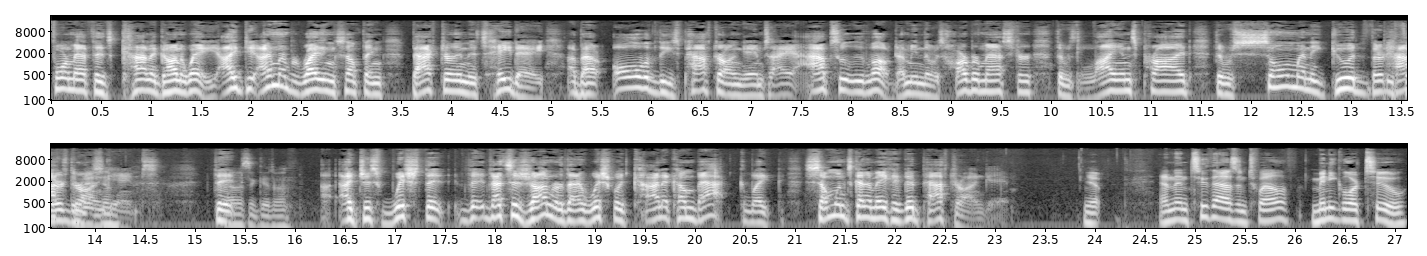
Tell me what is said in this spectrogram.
format that's kind of gone away. I, do, I remember writing something back during its heyday about all of these path drawing games I absolutely loved. I mean, there was Harbor Master, there was Lion's Pride, there were so many good path drawing games. That, that was a good one. I just wish that, that that's a genre that I wish would kind of come back. Like someone's gonna make a good path drawing game. Yep. And then 2012, Minigore 2.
